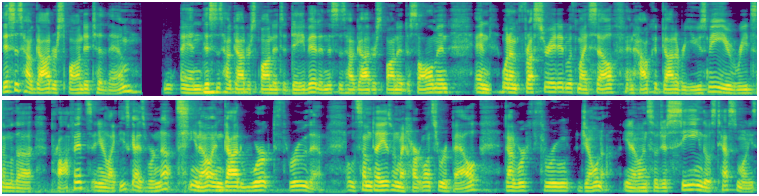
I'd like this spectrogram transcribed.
this is how God responded to them and this is how God responded to David, and this is how God responded to Solomon. And when I'm frustrated with myself and how could God ever use me, you read some of the prophets and you're like, these guys were nuts, you know, and God worked through them. Some days when my heart wants to rebel, God worked through Jonah, you know, and so just seeing those testimonies.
